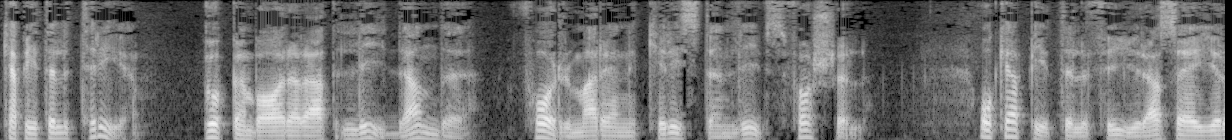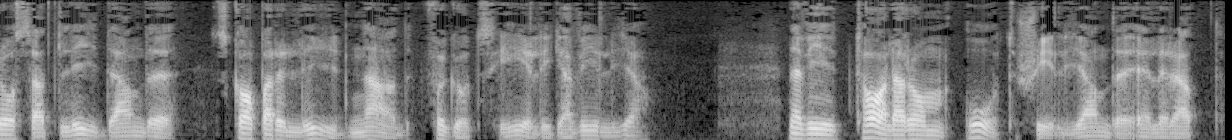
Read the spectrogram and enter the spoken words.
Kapitel 3 uppenbarar att lidande formar en kristen livsförsel. Och kapitel 4 säger oss att lidande skapar lydnad för Guds heliga vilja. När vi talar om åtskiljande eller att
